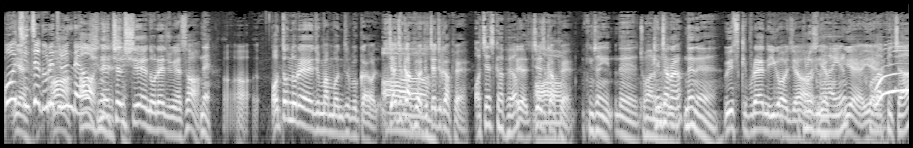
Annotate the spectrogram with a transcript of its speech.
오, 예. 진짜 노래 어, 들은데요. 어, 신해철 신해철 씨의 노래 중에서. 네. 어, 어떤 노래 좀 한번 들어볼까요? 재즈 어. 카페 어때? 재즈 카페. 어, 재즈 카페요? 예, 재즈 카페. 굉장히, 네, 좋아하는. 괜찮아요? 노래. 네네. 위스키 브랜디 이거죠. 블루진 예, 하이힐, 예, 예. 콜라 피자,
